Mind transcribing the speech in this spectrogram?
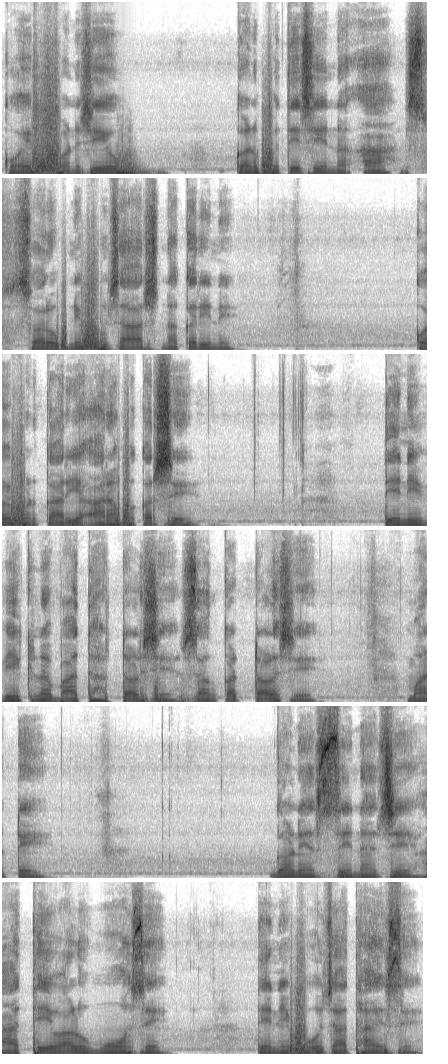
કોઈ પણ જીવ, ગણપતિજીના આ સ્વરૂપની પૂજા અર્ચના કરીને કોઈ પણ કાર્ય આરંભ કરશે, તેની વિઘ્ન બાધા ટળશે, સંકટ ટળશે માટે ગણેશજીના જે હાથીવાળું મોં છે તેની પૂજા થાય છે.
